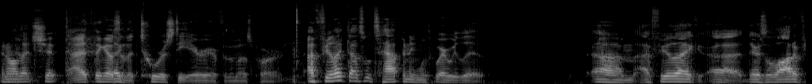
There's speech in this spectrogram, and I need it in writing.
and all yeah. that shit. I think I was Like- in the touristy area for the most part. I feel like that's what's happening with where we live. Um, I feel like uh, there's a lot of.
